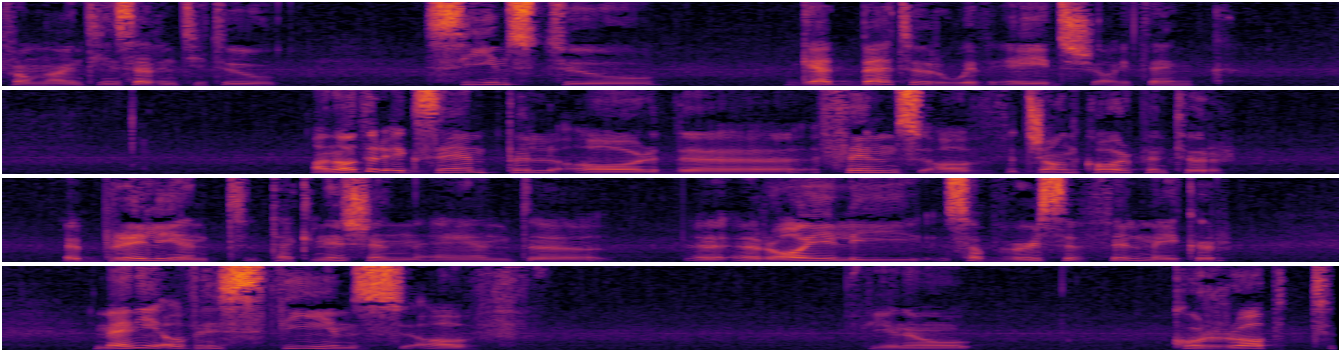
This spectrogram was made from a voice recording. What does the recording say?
from 1972, seems to get better with age, I think. Another example are the films of John Carpenter, a brilliant technician and uh, a, royally subversive filmmaker. Many of his themes of, you know, corrupt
